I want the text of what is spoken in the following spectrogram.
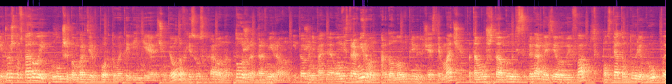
и то, что второй лучший бомбардир Порту в этой Лиге Чемпионов, Хисус Харона, тоже травмирован. И тоже не, пон- он не травмирован, пардон, но он не примет участие в матче, потому что было дисциплинарное дело УЕФА. Он в пятом туре группы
